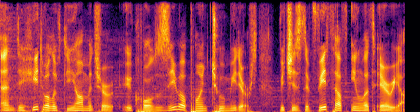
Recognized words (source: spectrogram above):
and the hydraulic diameter equals 0.2 meters, which is the width of inlet area.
